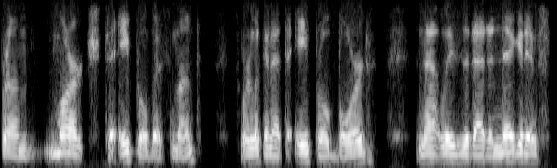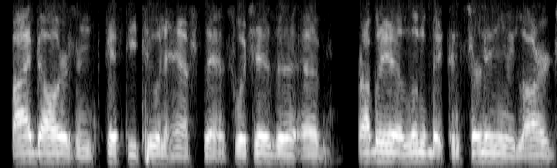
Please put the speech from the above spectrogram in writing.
from March to April this month. So we're looking at the April board, and that leaves it at a negative five dollars and fifty-two and a half cents, which is a, a probably a little bit concerningly large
